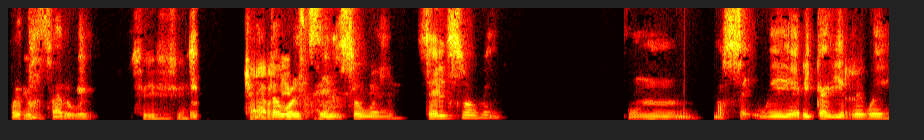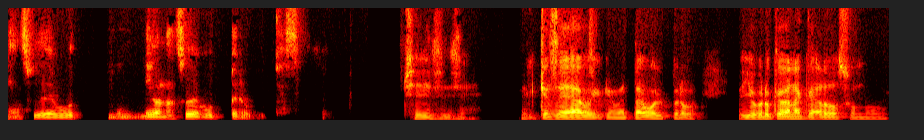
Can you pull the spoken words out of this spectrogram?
Puede Yo- pasar, güey. Sí, sí, sí. Charlie. Celso, güey. Celso, güey. Un, no sé, güey, Erika Aguirre, güey, en su debut. Digo, no en su debut, pero pues, Sí, sí, sí. El que sea, güey, que meta gol, pero yo creo que van a quedar 2-1, güey.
